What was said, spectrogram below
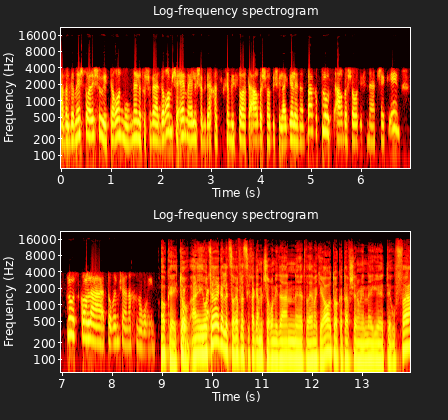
אבל גם יש פה איזשהו יתרון מובנה לתושבי הדרום, שהם אלה שבדרך כלל צריכים לנסוע את הארבע שעות בשביל להגיע לנתב"ג, פלוס ארבע שעות לפני הצ'ק אין, פלוס כל התורים שאנחנו רואים. אוקיי, okay, טוב, אני רוצה רגע לצרף לשיחה גם את שרון עידן, את ודאי מכירה אותו, הכתב שלנו לענייני אה, תעופה.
